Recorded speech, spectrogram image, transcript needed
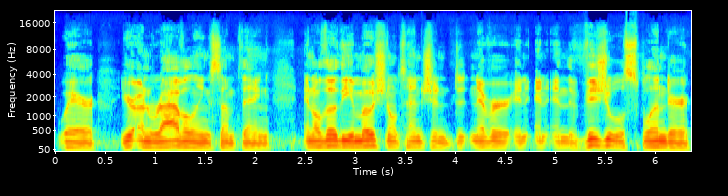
where you're unraveling something. And although the emotional tension never and, and, and the visual splendor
